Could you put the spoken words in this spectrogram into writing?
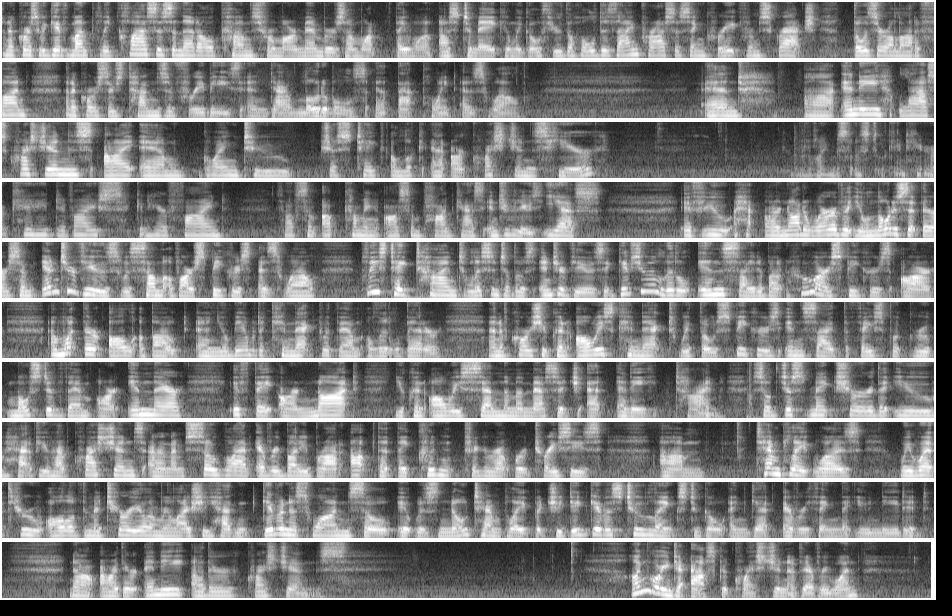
And of course, we give monthly classes, and that all comes from our members on what they want us to make. And we go through the whole design process and create from scratch. Those are a lot of fun. And of course, there's tons of freebies and downloadables at that point as well. And uh, any last questions? I am going to just take a look at our questions here. Volume is list looking here. Okay, device, can hear fine. So I have some upcoming awesome podcast interviews. Yes. If you are not aware of it, you'll notice that there are some interviews with some of our speakers as well. Please take time to listen to those interviews. It gives you a little insight about who our speakers are and what they're all about, and you'll be able to connect with them a little better. And of course, you can always connect with those speakers inside the Facebook group. Most of them are in there. If they are not, you can always send them a message at any time. So just make sure that you have if you have questions and I'm so glad everybody brought up that they couldn't figure out where Tracy's um, template was we went through all of the material and realized she hadn't given us one, so it was no template, but she did give us two links to go and get everything that you needed. Now, are there any other questions? I'm going to ask a question of everyone.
